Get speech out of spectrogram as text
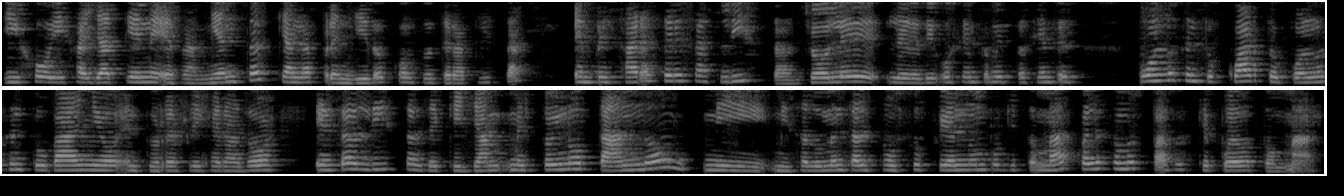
hijo o hija ya tiene herramientas que han aprendido con su terapista, empezar a hacer esas listas. Yo le, le digo siempre a mis pacientes, ponlos en tu cuarto, ponlos en tu baño, en tu refrigerador, esas listas de que ya me estoy notando, mi, mi salud mental está sufriendo un poquito más, cuáles son los pasos que puedo tomar.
